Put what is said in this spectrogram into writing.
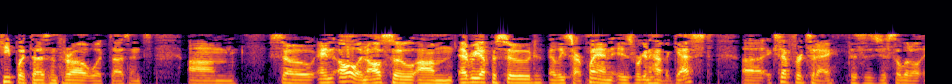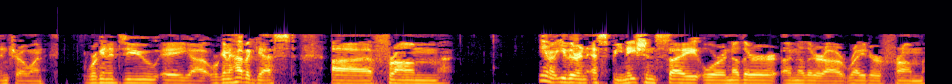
keep what does and throw out what doesn't. Um, so, and oh, and also, um, every episode, at least our plan, is we're going to have a guest, uh, except for today. This is just a little intro one we're going to do a uh, we're going to have a guest uh, from you know either an SB Nation site or another another uh, writer from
